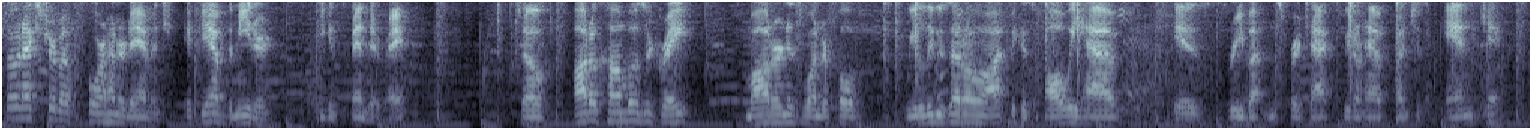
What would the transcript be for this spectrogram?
So an extra about 400 damage. If you have the meter, you can spend it, right? So, auto combos are great. Modern is wonderful. We lose out a lot because all we have is three buttons for attacks. We don't have punches and kicks.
